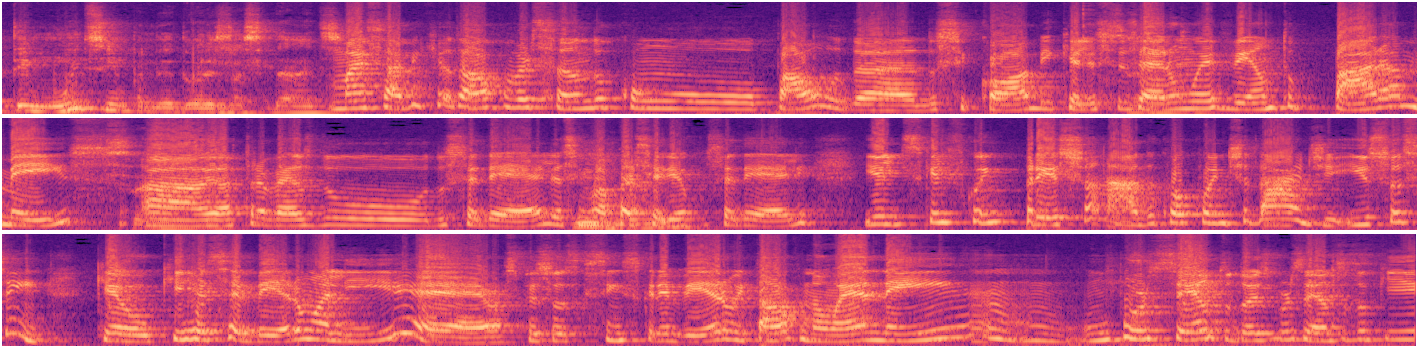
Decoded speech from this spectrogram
tem muitos empreendedores na cidade. Mas sabe que eu estava conversando com o Paulo da, do Cicobi, que eles fizeram certo. um evento para mês, a, através do, do CDL, assim, uhum. uma parceria com o CDL, e ele disse que ele ficou impressionado com a quantidade. Isso assim, que o que receberam ali, é, as pessoas que se inscreveram e tal, que não é nem 1%, 2% do que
